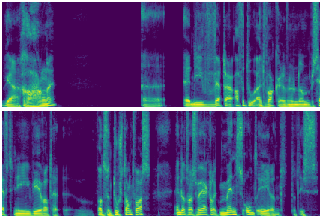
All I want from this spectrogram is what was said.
ja, gehangen. Eh, en die werd daar af en toe uit wakker. En dan besefte hij weer wat, wat zijn toestand was. En dat was werkelijk mensonterend. Dat is,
